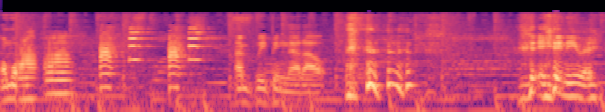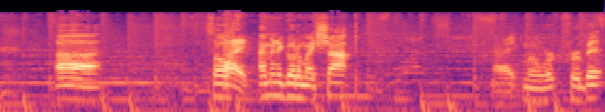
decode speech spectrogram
Almost. I'm bleeping that out. anyway, uh, so All right. I'm going to go to my shop. All right. I'm going to work for a bit.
